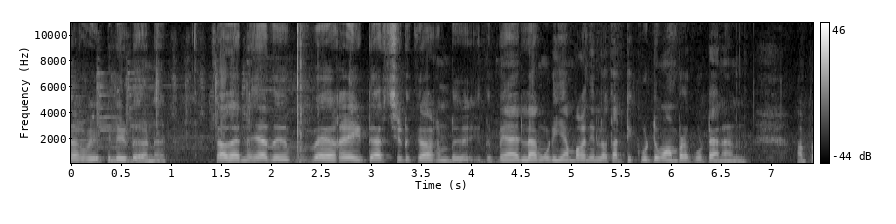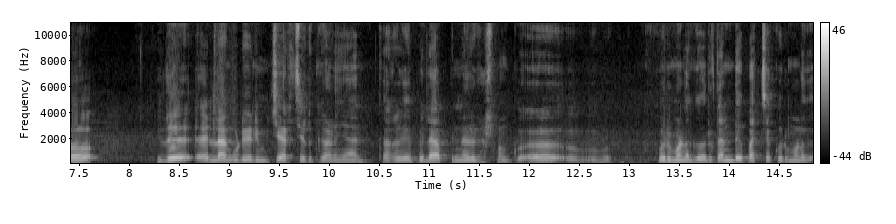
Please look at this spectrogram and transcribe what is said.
കറിവേപ്പില ഇടുകയാണ്. സാധാരണ ഞാൻ അത് വേറെ ആയിട്ട് അരച്ചെടുക്കാറുണ്ട്. ഇതിപ്പോൾ ഞാൻ എല്ലാം കൂടി ഞാൻ പറഞ്ഞല്ലോ തട്ടിക്കൂട്ട് മാമ്പഴക്കൂട്ടാനാണ് അപ്പോൾ ഇത് എല്ലാം കൂടി ഒരുമിച്ച് അരച്ചെടുക്കുകയാണ് ഞാൻ. കറിവേപ്പില പിന്നെ ഒരു കഷ്ണം കുരുമുളക് ഒരു തണ്ട് പച്ച കുരുമുളക്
